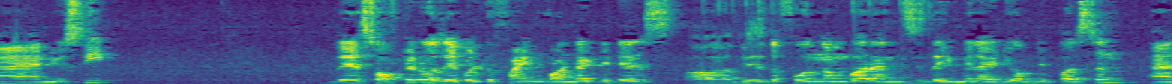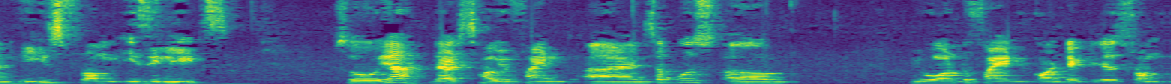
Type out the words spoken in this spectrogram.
and you see the software was able to find contact details. Uh, this is the phone number and this is the email id of the person and he is from EasyLeadz. So yeah that's how you find and suppose um, you want to find contact details from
